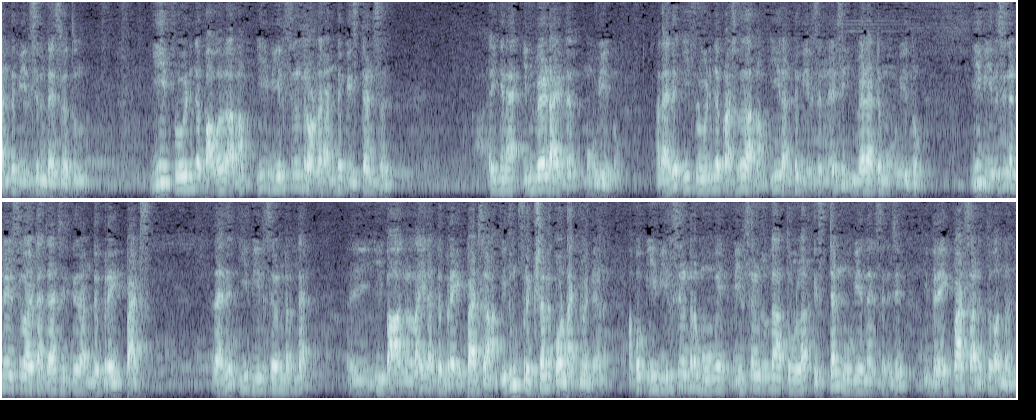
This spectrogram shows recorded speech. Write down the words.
രണ്ട് വീൽ സിലിണ്ടേഴ്സ് എത്തുന്നു. ഈ ഫ്ലൂയിഡിന്റെ പവർ കാരണം ഈ വീൽ ഉള്ള രണ്ട് പിസ്റ്റൺസ് ഇങ്ങനെ ഇൻവേർഡ് ആയിട്ട് മൂവ് ചെയ്യുന്നു. അതായത് ഈ ഫ്ലൂയിഡിന്റെ പ്രഷർ കാരണം ഈ രണ്ട് വീൽ സിലിണ്ടേഴ്സ് ഇൻവേർഡ് ആയിട്ട് മൂവ് ചെയ്യുന്നു. ഈ വീൽ സിലിണ്ടേഴ്സുമായിട്ട് അറ്റാച്ച് ചെയ്തിരിക്കുന്ന രണ്ട് ബ്രേക്ക് പാഡ്സ് അതായത് ഈ വീൽ സിലിണ്ടറിന്റെ ഈ- ഭാഗങ്ങളിലായി രണ്ട് ബ്രേക്ക് പാഡ്സ് കാണാം. ഇതും ഫ്രിക്ഷൻ കോണ്ടാക്ടിന് വേണ്ടിയാണ്. അപ്പം ഈ വീൽ സിലിണ്ടർ മൂവ് വീൽ സിലിണ്ടറിന്റെ അകത്തുള്ള പിസ്റ്റൺ മൂവ് ചെയ്യുന്നതനുസരിച്ച് ഈ ബ്രേക്ക് പാഡ്സ് അടുത്ത് വന്ന്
